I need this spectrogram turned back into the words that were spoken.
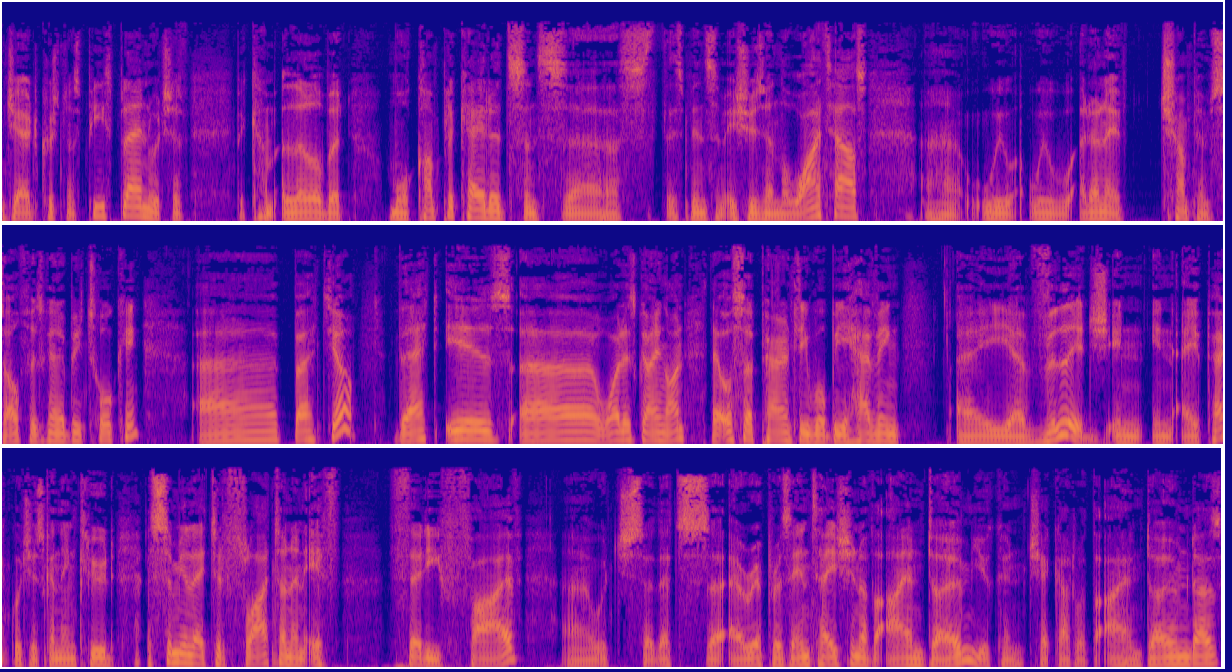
Jared Kushner's peace plan, which has become a little bit more complicated since uh, there's been some issues in the White House. Uh, we, we, I don't know if Trump himself is going to be talking. Uh, but yeah, that is uh, what is going on. They also apparently will be having a, a village in, in AIPAC, which is going to include a simulated flight on an F 35, uh, which so that's uh, a representation of the Iron Dome. You can check out what the Iron Dome does,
